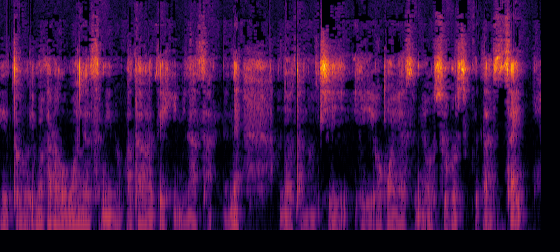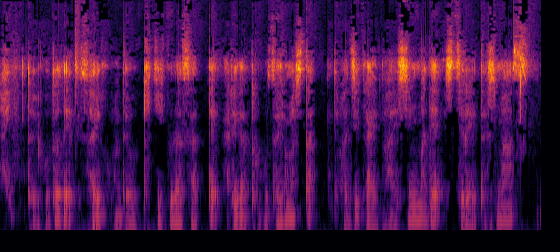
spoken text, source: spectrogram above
えっ、ー、と、今からお盆休みの方はぜひ皆さんでね、あの、楽しいお盆休みをお過ごしください。はい。ということで、最後までお聴きくださってありがとうございました。では次回の配信まで失礼いたします。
